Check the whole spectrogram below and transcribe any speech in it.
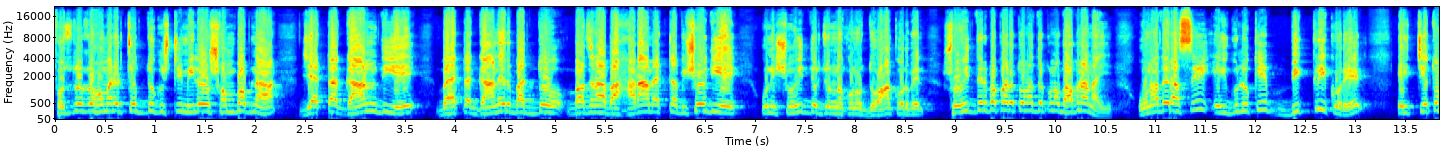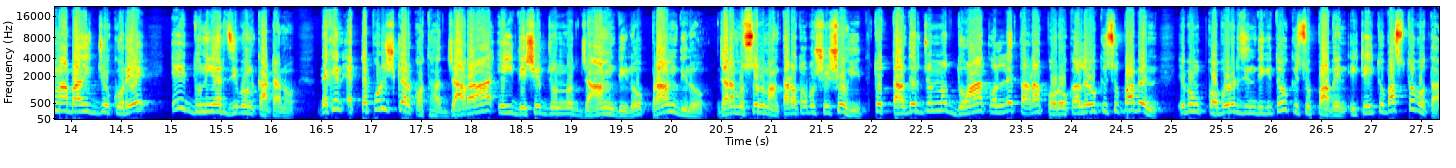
ফজলুর রহমানের চোদ্দ গোষ্ঠী মিলেও সম্ভব না যে একটা গান দিয়ে বা একটা গানের বাদ্য বাজনা বা হারাম একটা বিষয় দিয়ে উনি শহীদদের জন্য কোনো দোয়া করবেন। শহীদদের ব্যাপারে তো ওনাদের কোনো ভাবনা নাই। ওনাদের আছে এইগুলোকে বিক্রি করে, এই চেতনা বাণিজ্য করে এই দুনিয়ার জীবন কাটানো। দেখেন, একটা পরিষ্কার কথা, যারা এই দেশের জন্য জান দিল, প্রাণ দিল, যারা মুসলমান, তারা তো অবশ্যই শহীদ। তো তাদের জন্য দোয়া করলে তারা পরকালেও কিছু পাবেন এবং কবরের জিন্দিগিতেও কিছু পাবেন। এটাই তো বাস্তবতা।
